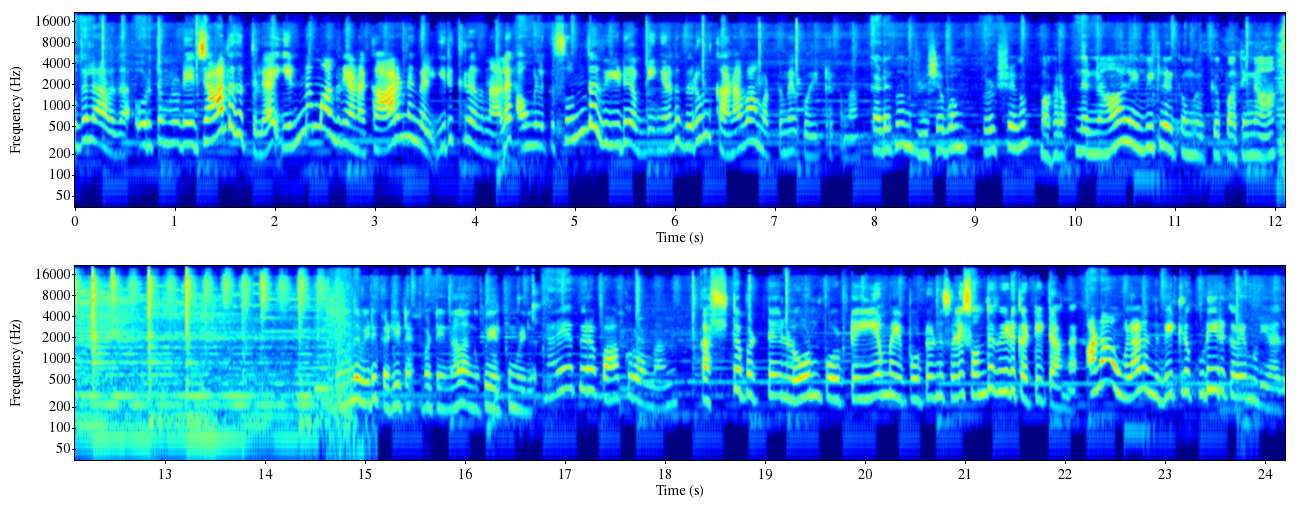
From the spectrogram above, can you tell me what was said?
முதலாவதா ஒருத்தவங்களுடைய ஜாதகத்துல என்ன மாதிரியான காரணங்கள் இருக்கிறதுனால அவங்களுக்கு சொந்த வீடு அப்படிங்கிறது வெறும் கனவா மட்டுமே போயிட்டு இருக்கு மேம் கடகம் ரிஷபம் ரிஷகம் மகரம். இந்த நாலு வீட்டில் இருக்கவங்களுக்கு பார்த்தீங்கன்னா சொந்த வீடு கட்டிட்டேன் பட் என்னால் அங்கே போய் இருக்க முடியல. நிறைய பேரை பாக்குறோம் மேம் கஷ்டப்பட்டு லோன் போட்டு இஎம்ஐ போட்டுன்னு சொல்லி சொந்த வீடு கட்டிட்டாங்க. ஆனா அவங்களால அந்த வீட்டுல குடியிருக்கவே முடியாது.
